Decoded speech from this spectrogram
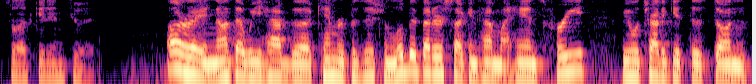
So let's get into it. Alright, now that we have the camera position a little bit better so I can have my hands free, we will try to get this done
